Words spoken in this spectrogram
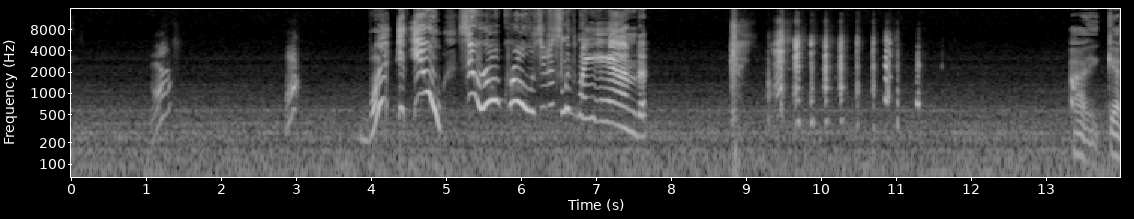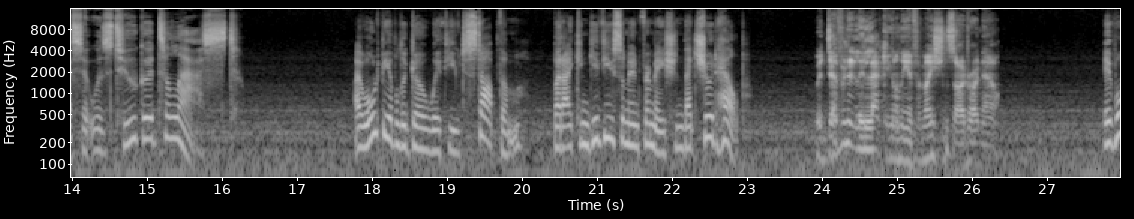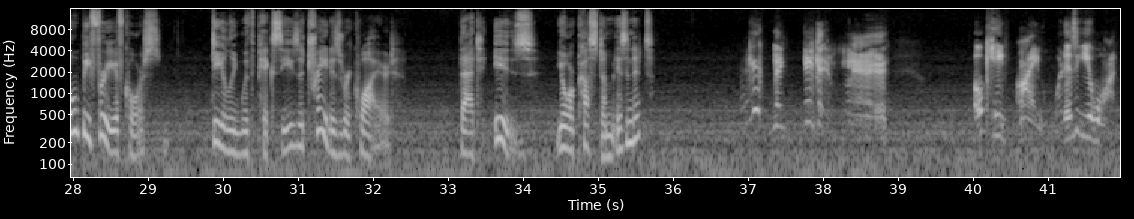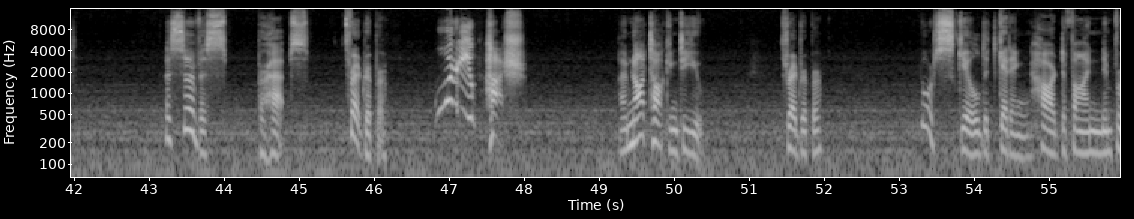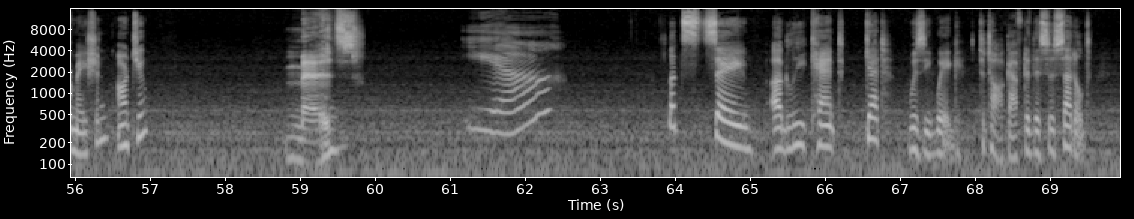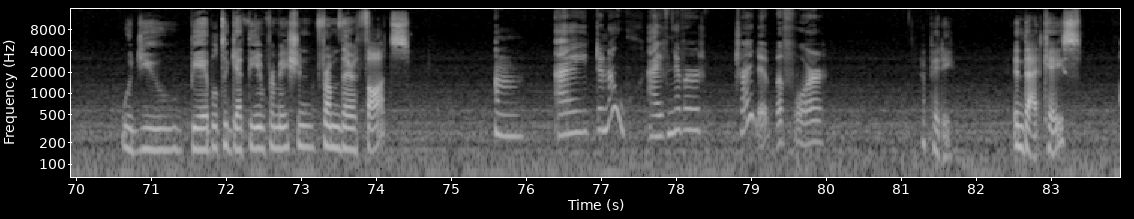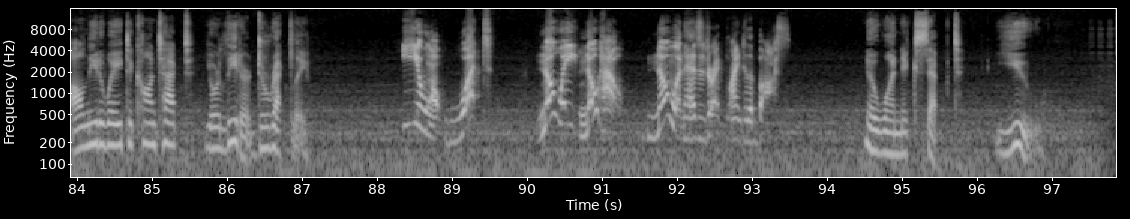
What? It's you! Zero crows! You just licked my hand! I guess it was too good to last. I won't be able to go with you to stop them, but I can give you some information that should help. We're definitely lacking on the information side right now. It won't be free, of course. Dealing with pixies, a trade is required. That is your custom, isn't it? Okay, fine. What is it you want? A service, perhaps. Threadripper. What are you? Hush! I'm not talking to you. Threadripper. You're skilled at getting hard to find information, aren't you? Mads? Yeah? Let's say Ugly can't get Wizzywig to talk after this is settled. Would you be able to get the information from their thoughts? Um, I don't know. I've never tried it before. A pity. In that case, I'll need a way to contact your leader directly. You want what? No way, no how. No one has a direct line to the boss. No one except you.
